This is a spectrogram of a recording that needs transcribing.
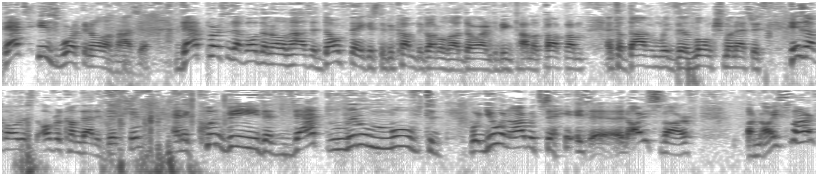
that's his work in Olam Hazeh. That person's avodah in Olam Hazeh don't think is to become the Gadol Hadar and to be Tamakakam and to daven with the long Shmonesres. His avodah is to overcome that addiction, and it could be that that little move to what you and I would say is uh, an varf, an varf.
